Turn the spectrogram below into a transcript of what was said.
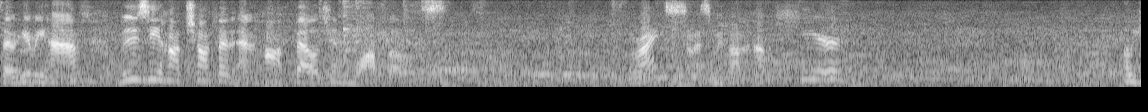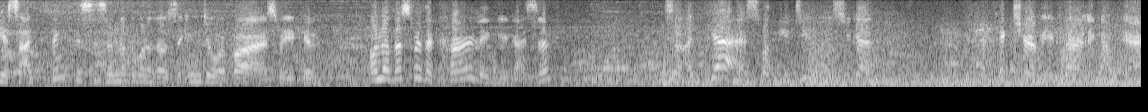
So here we have boozy hot chocolate and hot Belgian waffles. Right, so let's move on up here. Oh yes, I think this is another one of those indoor bars where you can. Oh no, that's where they're curling. You guys look. So I guess what you do is you get a picture of you curling up here.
